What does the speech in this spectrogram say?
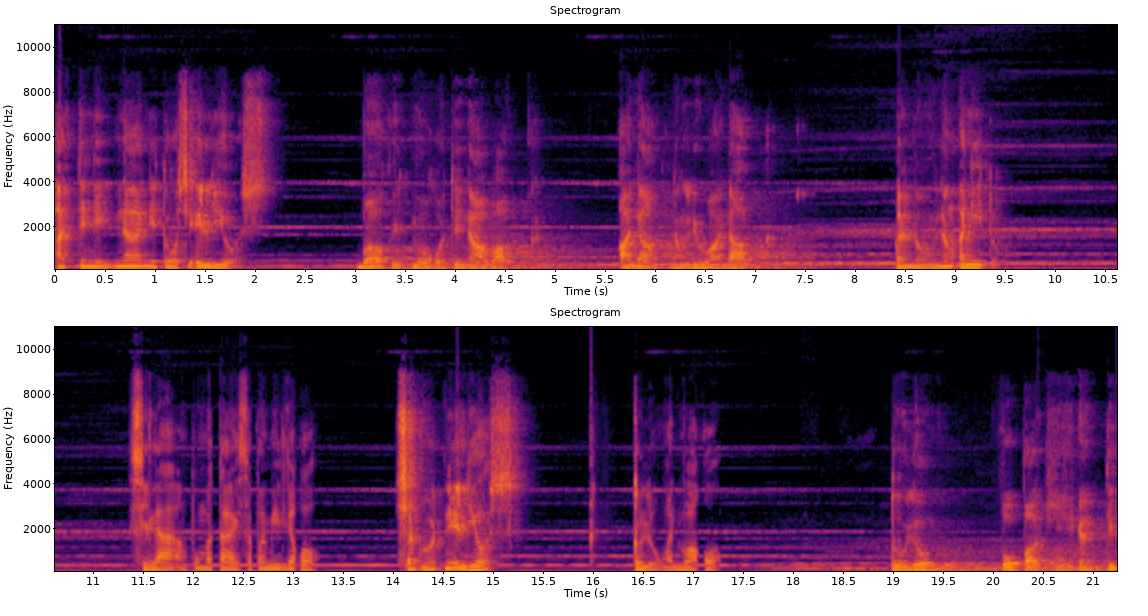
at tinignan nito si Elios. Bakit mo ko tinawag? Anak ng liwanag. Tanong ng anito. Sila ang pumatay sa pamilya ko. Sagot ni Elios. Tulungan mo ako. Tulong o paghihiganti?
